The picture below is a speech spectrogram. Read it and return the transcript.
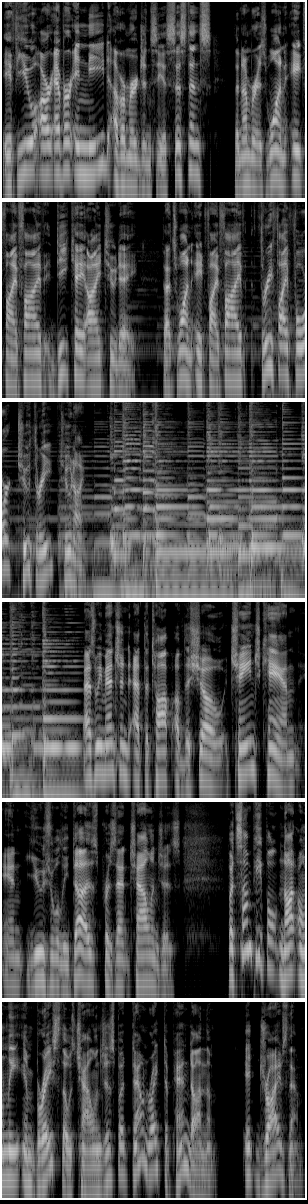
If you are ever in need of emergency assistance, the number is 1 855 DKI Today. That's 1 855 354 2329. As we mentioned at the top of the show, change can and usually does present challenges. But some people not only embrace those challenges, but downright depend on them. It drives them.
